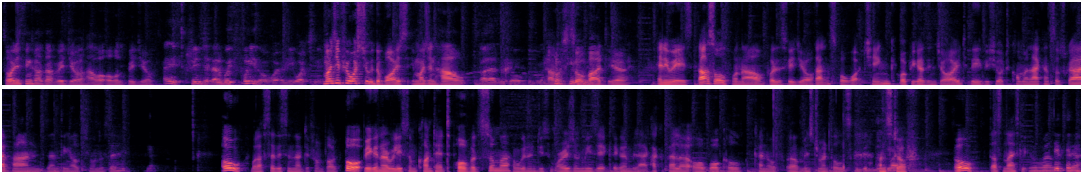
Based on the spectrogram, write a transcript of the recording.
So what do you think of that video, our old video? I think it's cringe. That was funny though. What, rewatching it. Imagine if you watched it with the boys. Imagine how Oh, that'd be so that was so bad. Yeah. Anyways, that's all for now for this video. Thanks for watching. Hope you guys enjoyed. Please be sure to comment, like, and subscribe. And is there anything else you want to say? No. Oh, well, I've said this in a different vlog, but we're gonna release some content over the summer. We're gonna do some original music. They're gonna be like a cappella or vocal kind of um, instrumentals and mic. stuff. Oh, that's nicely. Oh, well, yeah.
